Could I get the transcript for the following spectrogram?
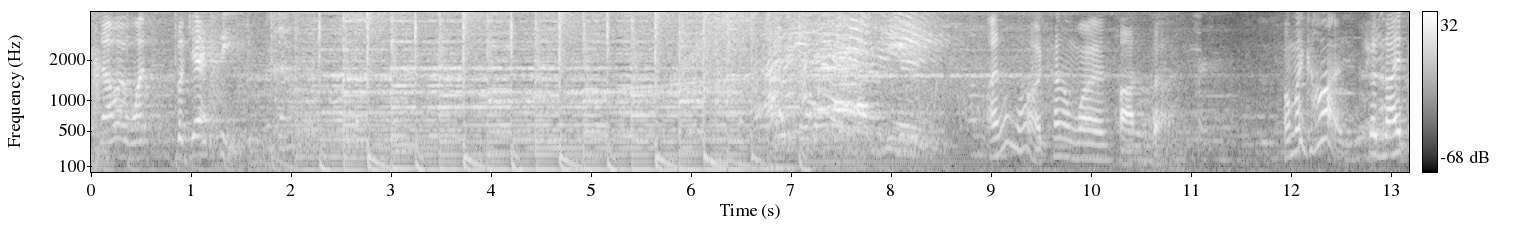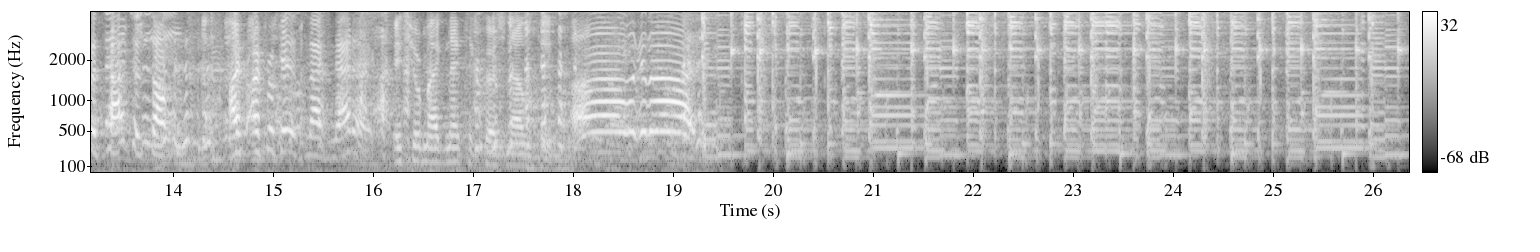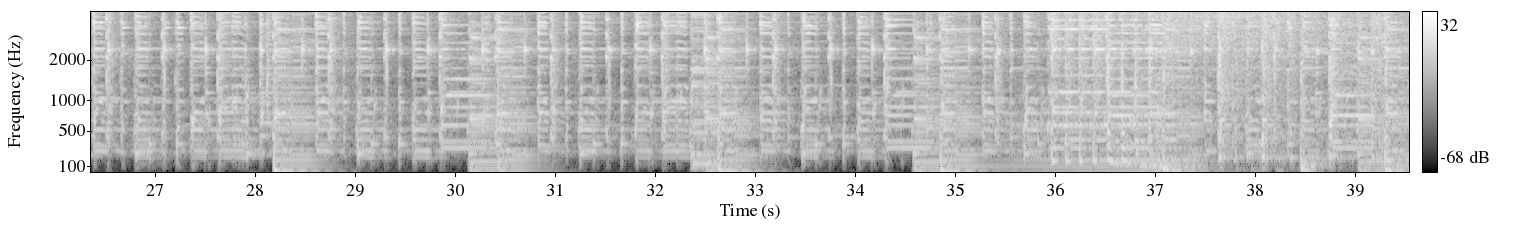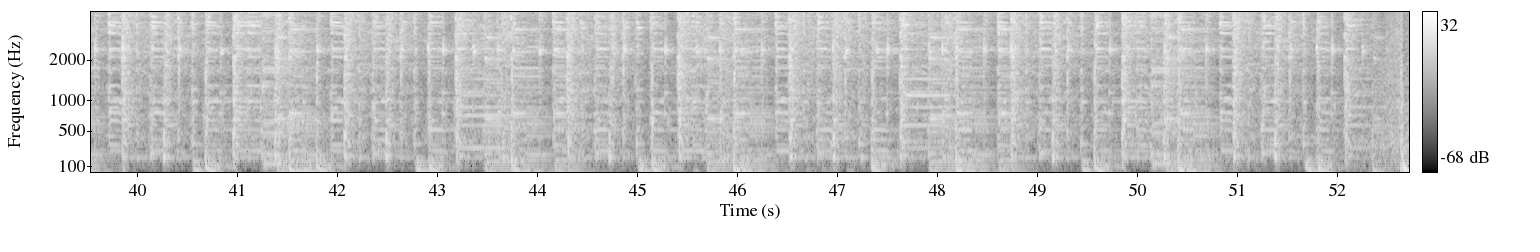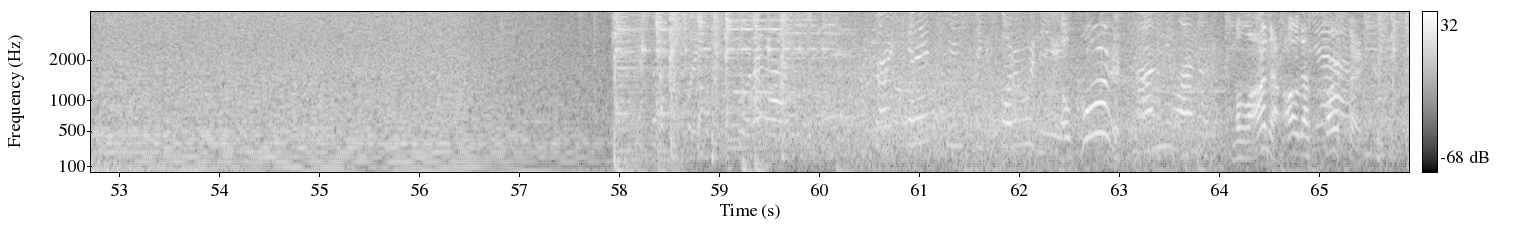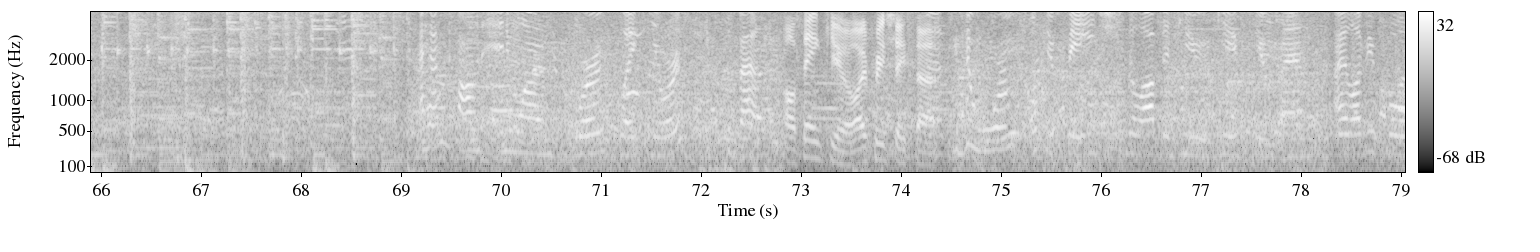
Now I want spaghetti. I don't know. I kind of want pasta. Oh my god! The knife attaches itself. To, I, I forget it's magnetic. It's your magnetic personality. Oh, look at that! Milana. Oh, that's Yeah. perfect. I haven't found anyone works like yours. It's the best. Oh, thank you. I appreciate that. The warmth of your page, the love that you give to your fans. I love you for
